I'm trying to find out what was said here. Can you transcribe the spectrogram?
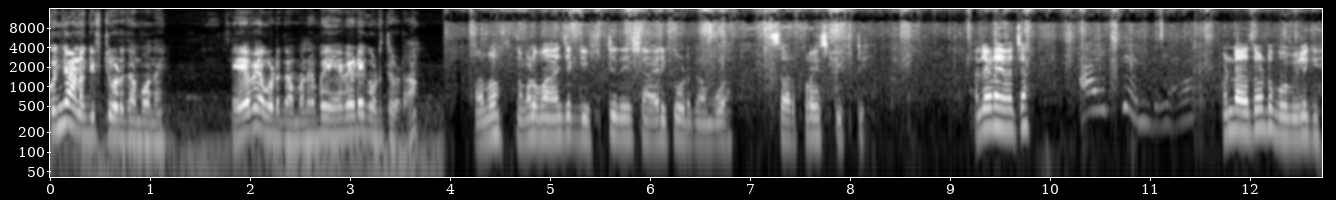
കുഞ്ഞാണോ ഗിഫ്റ്റ് കൊടുക്കാൻ പോകുന്നത് ഏവയാണ് കൊടുക്കാൻ പോകുന്നത് അപ്പോൾ ഏവയുടെ കൊടുത്തു വിടാം. അപ്പോൾ നമ്മൾ വാങ്ങിച്ച ഗിഫ്റ്റ് ഇത് ഷാരിക്ക് കൊടുക്കാൻ പോവാ. സർപ്രൈസ് ഗിഫ്റ്റ് അല്ലേടാ ഏവച്ച ഉണ്ട് അകത്തോട്ട് പോ വിളിക്ക്.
